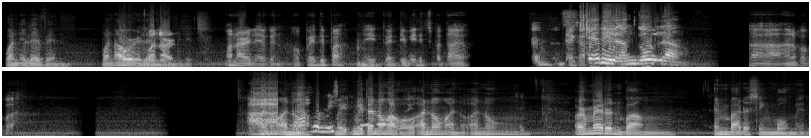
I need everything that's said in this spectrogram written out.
1.11. 1 hour 11 One hour. minutes. 1 hour 11. O, pwede pa. May 20 minutes pa tayo. Teka, Carry lang. Go lang. ah, ano pa ba? Ah, Anong ano? May, may tanong ako. Anong ano? Anong or meron bang embarrassing moment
